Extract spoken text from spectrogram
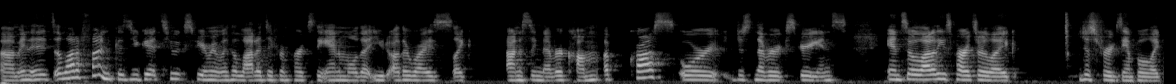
Um, and it's a lot of fun because you get to experiment with a lot of different parts of the animal that you'd otherwise like honestly never come across or just never experience. And so a lot of these parts are like, just for example, like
